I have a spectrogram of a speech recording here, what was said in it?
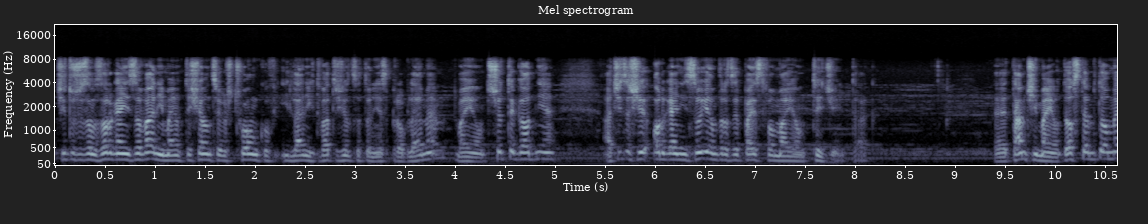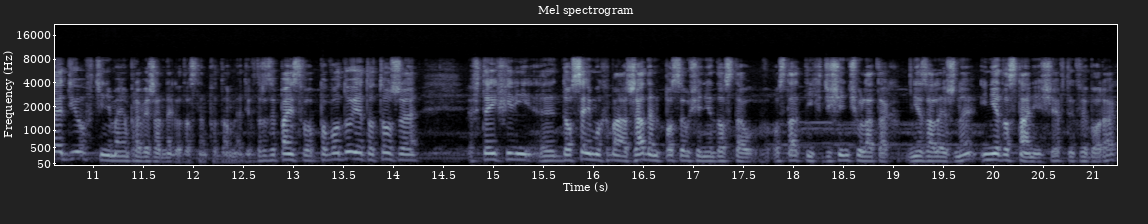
Ci, którzy są zorganizowani, mają tysiące już członków i dla nich dwa tysiące to nie jest problemem, mają trzy tygodnie, a ci, co się organizują, drodzy Państwo, mają tydzień, tak? E, tamci mają dostęp do mediów, ci nie mają prawie żadnego dostępu do mediów. Drodzy Państwo, powoduje to to, że w tej chwili e, do Sejmu chyba żaden poseł się nie dostał w ostatnich 10 latach niezależny i nie dostanie się w tych wyborach,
